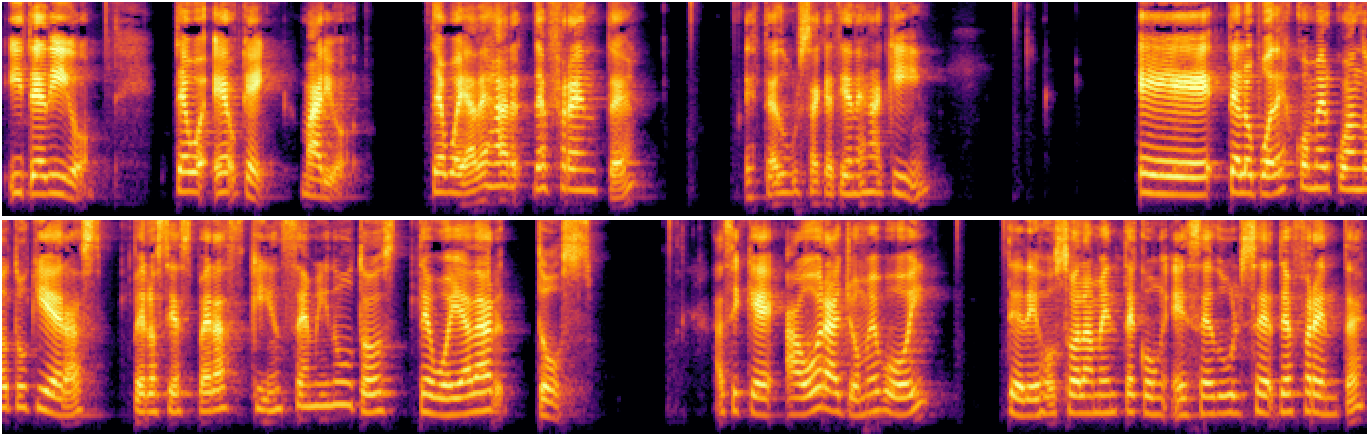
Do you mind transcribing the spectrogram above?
y te digo, te voy, eh, ok, Mario, te voy a dejar de frente este dulce que tienes aquí. Eh, te lo puedes comer cuando tú quieras, pero si esperas 15 minutos, te voy a dar dos. Así que ahora yo me voy, te dejo solamente con ese dulce de frente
